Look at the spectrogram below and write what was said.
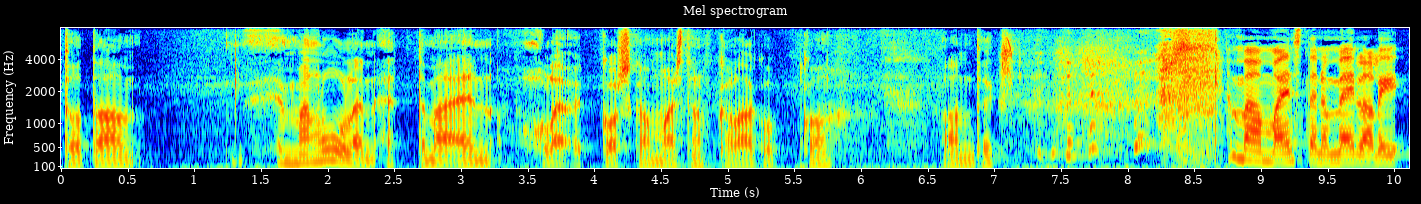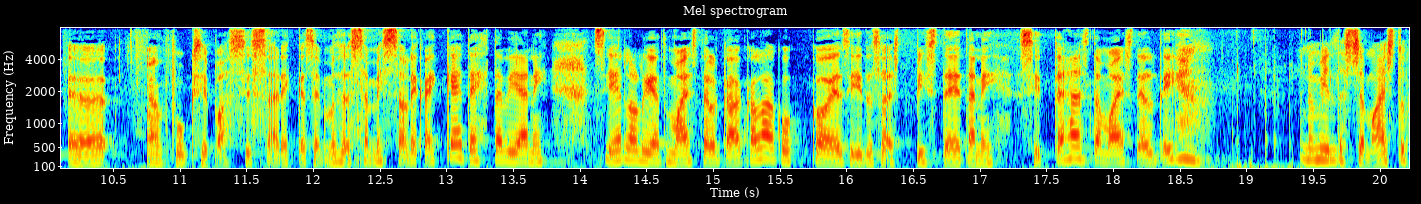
Tota, mä luulen, että mä en ole koskaan maistanut kalakukkoa. Anteeksi. Mä oon maistanut, meillä oli ö, fuksipassissa, eli semmoisessa, missä oli kaikkea tehtäviä, niin siellä oli, että maistelkaa kalakukkoa ja siitä saisit pisteitä, niin sittenhän sitä maisteltiin. No miltä se maistui?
